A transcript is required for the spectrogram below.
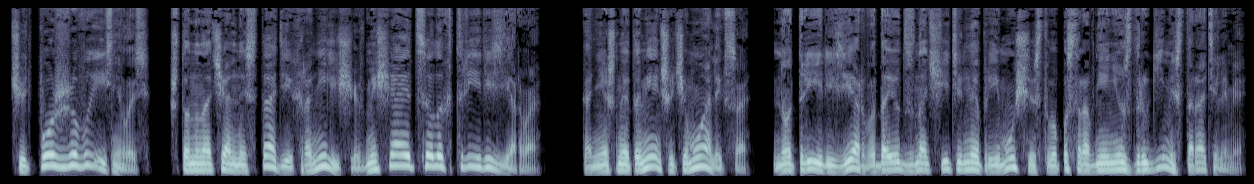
Чуть позже выяснилось, что на начальной стадии хранилище вмещает целых три резерва. Конечно, это меньше, чем у Алекса, но три резерва дают значительное преимущество по сравнению с другими старателями.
